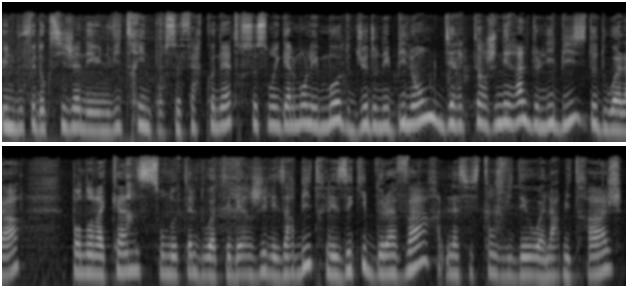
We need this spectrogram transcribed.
Une bouffée d'oxygène et une vitrine pour se faire connaître, ce sont également les mots de Dieudonné Bilong, directeur général de l'Ibis de Douala. Pendant la Cannes, son hôtel doit héberger les arbitres et les équipes de la VAR, l'assistance vidéo à l'arbitrage,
